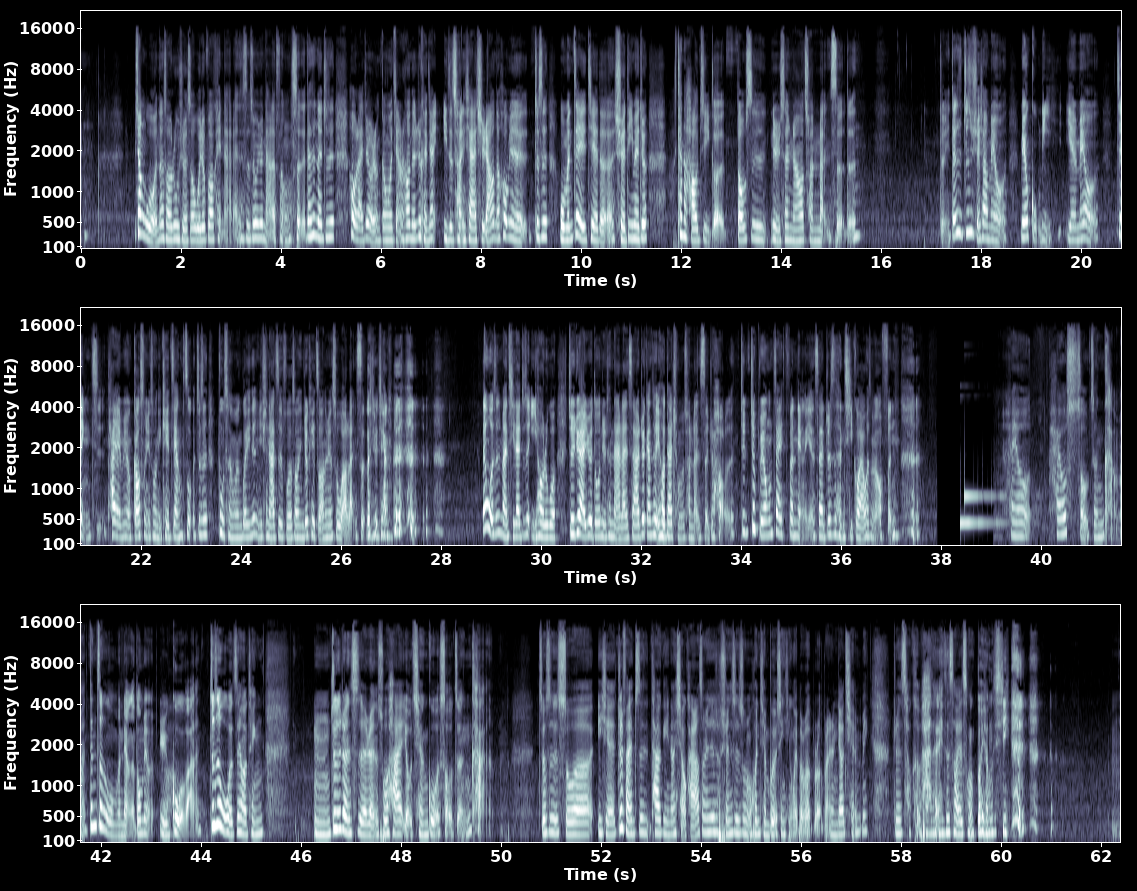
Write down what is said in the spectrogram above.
像我那时候入学的时候，我就不知道可以拿蓝色，所以我就拿了粉红色的。但是呢，就是后来就有人跟我讲，然后呢，就可能这样一直传下去。然后呢，后面就是我们这一届的学弟妹就看到好几个都是女生，然后穿蓝色的。对，但是就是学校没有没有鼓励，也没有。禁止，他也没有告诉你说你可以这样做，就是不成文规定。就是你去拿制服的时候，你就可以走到那边说我要蓝色的，就这样。但我是蛮期待，就是以后如果就是越来越多女生拿蓝色，就干脆以后大家全部穿蓝色就好了，就就不用再分两个颜色，就是很奇怪为什么要分。还有还有手真卡嘛？但这个我们两个都没有遇过吧？就是我之前有听，嗯，就是认识的人说他有签过手真卡。就是说一些，就反正就是他给你张小卡，然后上面就宣誓说什么婚前不有性行为，不不不不然人家要签名，真的超可怕的，这到底是什么鬼东西？嗯，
